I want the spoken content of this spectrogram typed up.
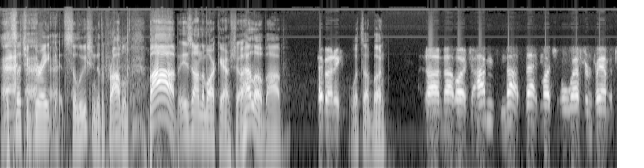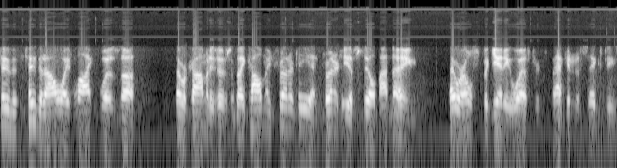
It's such a great solution to the problem. Bob is on the Mark Arum show. Hello, Bob. Hey, buddy. What's up, bud? Uh, not much. I'm not that much of a Western fan, but two, that two that I always liked was uh, they were comedies. It was, they called me Trinity, and Trinity is still my name. They were old spaghetti westerns back in the '60s.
